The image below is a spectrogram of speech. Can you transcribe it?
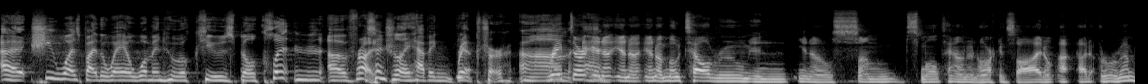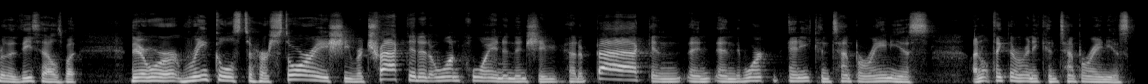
uh, she was, by the way, a woman who accused Bill Clinton of Right. essentially having raped her. Um, raped her in a, in, a, in a motel room in you know some small town in Arkansas. I don't I, I don't remember the details, but there were wrinkles to her story. She retracted it at one point, and then she had it back, and and and there weren't any contemporaneous. I don't think there were any contemporaneous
